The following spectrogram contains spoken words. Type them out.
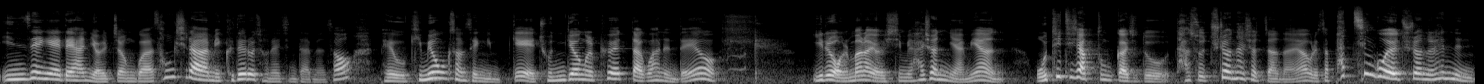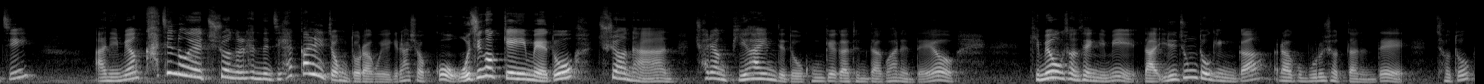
인생에 대한 열정과 성실함이 그대로 전해진다면서 배우 김영욱 선생님께 존경을 표했다고 하는데요. 일을 얼마나 열심히 하셨냐면 OTT 작품까지도 다수 출연하셨잖아요. 그래서 파친코에 출연을 했는지 아니면 카지노에 출연을 했는지 헷갈릴 정도라고 얘기를 하셨고 오징어 게임에도 출연한 촬영 비하인드도 공개가 된다고 하는데요. 김영욱 선생님이 나 일중독인가? 라고 물으셨다는데 저도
